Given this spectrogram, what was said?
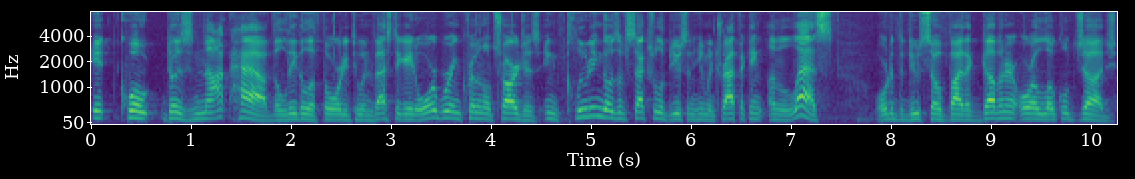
it, quote, does not have the legal authority to investigate or bring criminal charges, including those of sexual abuse and human trafficking, unless ordered to do so by the governor or a local judge.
